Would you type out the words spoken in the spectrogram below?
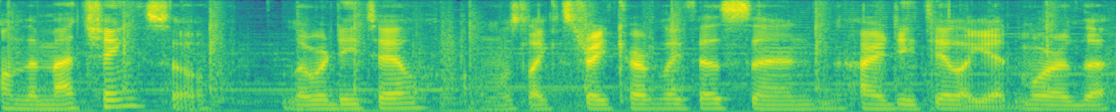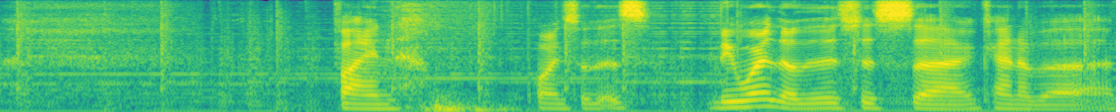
on the matching. So lower detail, almost like a straight curve like this, and higher detail, I get more of the fine points of this. Beware though, this is uh, kind of a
